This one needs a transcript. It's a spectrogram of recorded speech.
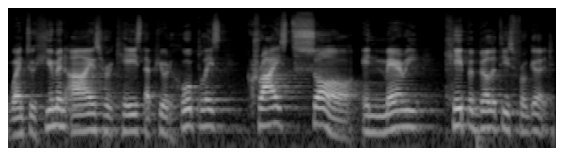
When to human eyes her case appeared hopeless, Christ saw in Mary capabilities for good.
